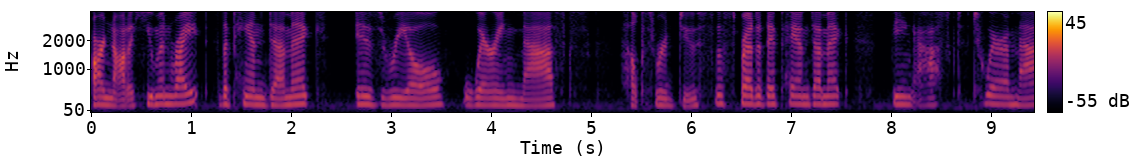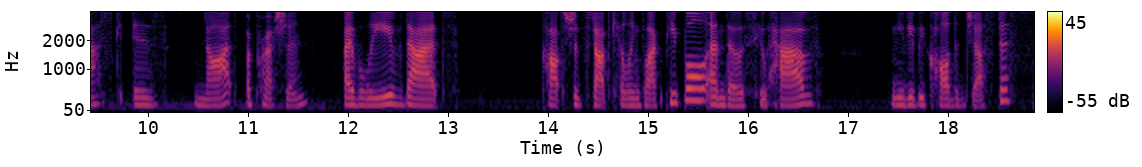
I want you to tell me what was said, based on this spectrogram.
are not a human right. The pandemic is real. Wearing masks helps reduce the spread of the pandemic being asked to wear a mask is not oppression. I believe that cops should stop killing black people and those who have need to be called to justice.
